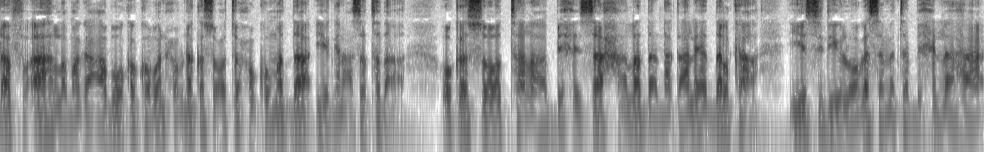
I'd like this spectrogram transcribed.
dhaf ah la magacaabo oo ka kooban xubno ka socoto xukuumadda iyo ganacsatada oo ka soo tala bixisa xaaladda dhaqaale ee dalka iyo sidii looga samata bixin lahaa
